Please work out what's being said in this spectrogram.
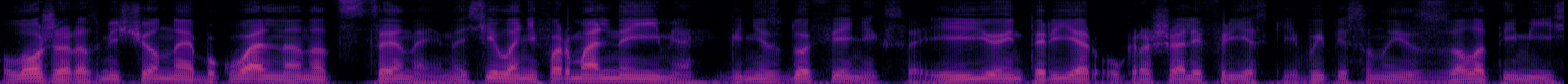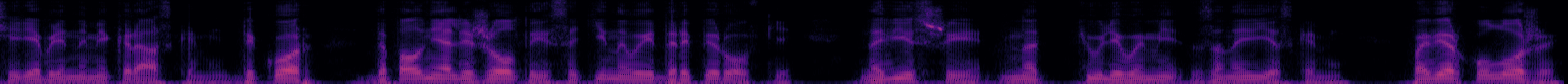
Ложа, размещенная буквально над сценой, носила неформальное имя «Гнездо Феникса», и ее интерьер украшали фрески, выписанные с золотыми и серебряными красками. Декор дополняли желтые сатиновые драпировки, нависшие над тюлевыми занавесками. Поверху ложи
